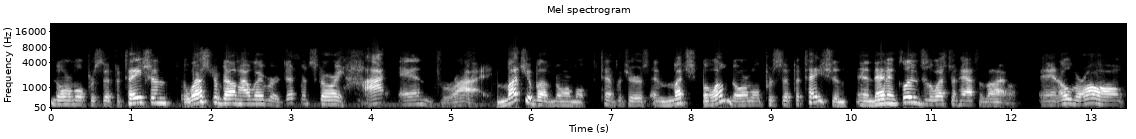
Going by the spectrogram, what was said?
normal precipitation. The western belt, however, a different story, hot and dry, much above normal temperatures and much below normal precipitation. And that includes the western half of Iowa. And overall,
